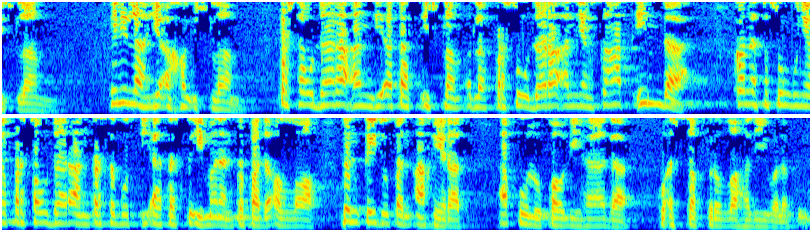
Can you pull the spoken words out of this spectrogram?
islam Inilah ya akhal Islam. Persaudaraan di atas Islam adalah persaudaraan yang sangat indah. Karena sesungguhnya persaudaraan tersebut di atas keimanan kepada Allah dan kehidupan akhirat. Aku lu qawli hadha wa astaghfirullah li wa lakum.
